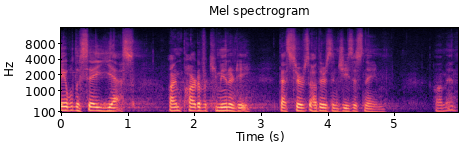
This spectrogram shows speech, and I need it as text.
able to say, Yes, I'm part of a community that serves others in Jesus' name. Amen.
